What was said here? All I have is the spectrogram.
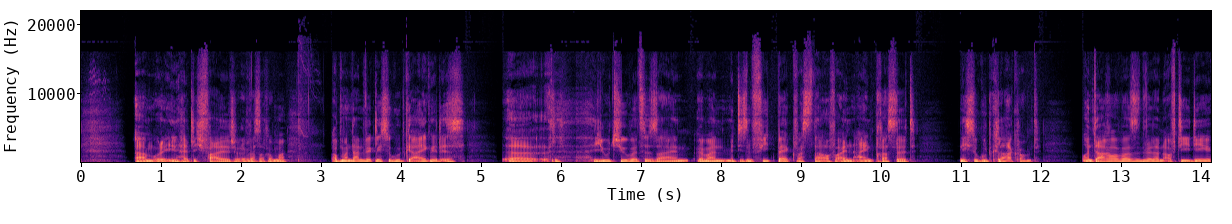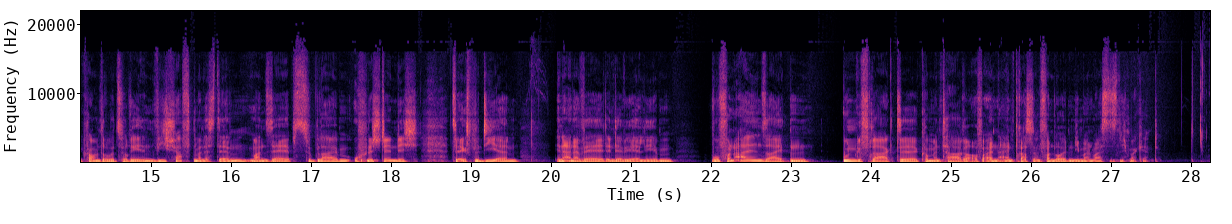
ähm, oder inhaltlich falsch oder was auch immer, ob man dann wirklich so gut geeignet ist, äh, YouTuber zu sein, wenn man mit diesem Feedback, was da auf einen einprasselt, nicht so gut klarkommt. Und darüber sind wir dann auf die Idee gekommen, darüber zu reden, wie schafft man es denn, man selbst zu bleiben, ohne ständig zu explodieren in einer Welt, in der wir leben, wo von allen Seiten ungefragte Kommentare auf einen einprasseln von Leuten, die man meistens nicht mal kennt.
